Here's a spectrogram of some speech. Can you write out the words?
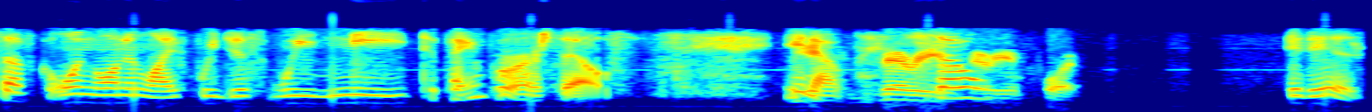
stuff going on in life. We just we need to pamper ourselves. You know, it's very so very important. It is.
